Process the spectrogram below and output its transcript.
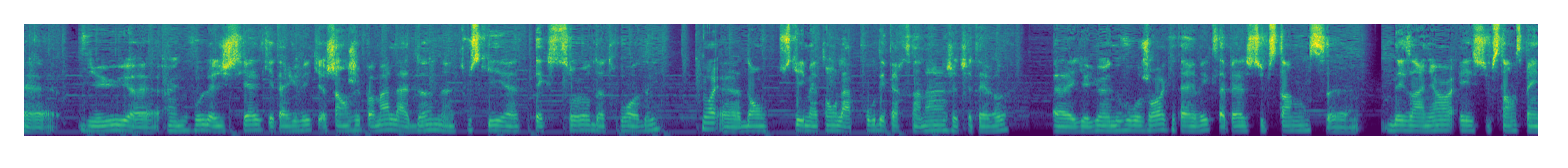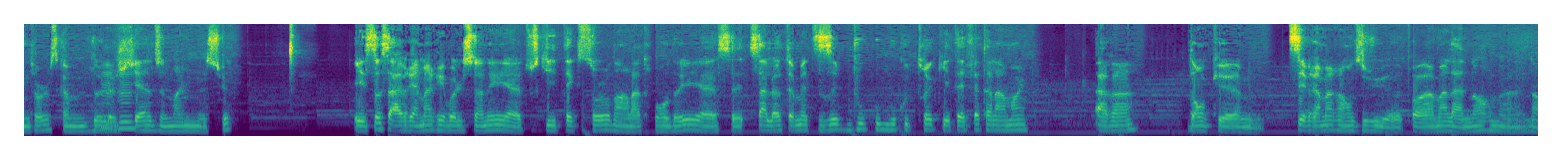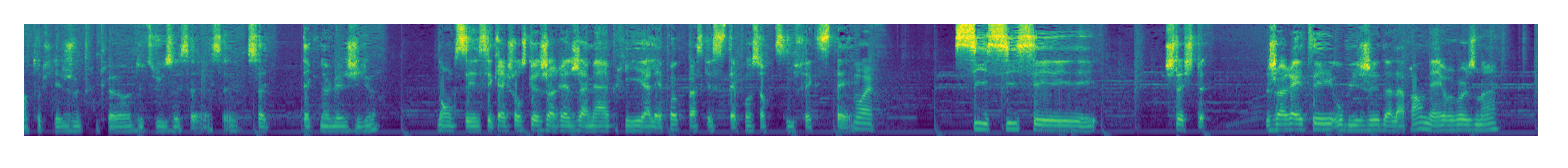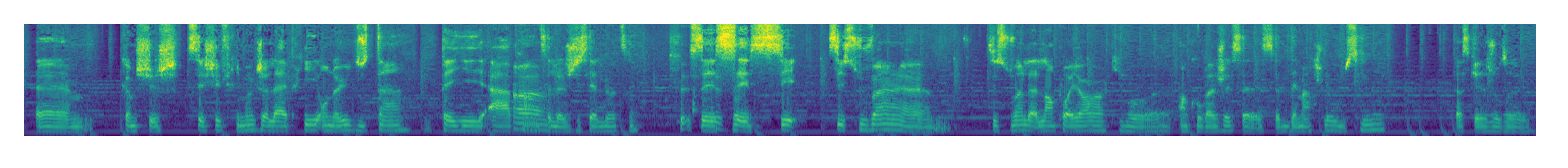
euh, il y a eu euh, un nouveau logiciel qui est arrivé qui a changé pas mal la donne, tout ce qui est euh, texture de 3D. Ouais. Euh, donc, tout ce qui est, mettons, la peau des personnages, etc. Euh, il y a eu un nouveau joueur qui est arrivé qui s'appelle Substance Designer et Substance Painter. C'est comme deux Mhm. logiciels d'une même suite. Et ça, ça a vraiment révolutionné euh, tout ce qui est texture dans la 3D. Euh, ça a automatisé beaucoup, beaucoup de trucs qui étaient faits à la main avant. Donc, euh, c'est vraiment rendu euh, probablement la norme euh, dans tous les jeux AAA d'utiliser ce- ce- cette technologie-là. Donc, c'est c'est quelque chose que j'aurais jamais appris à l'époque parce que c'était pas sorti. Fait que c'était Ouais. si si c'est j'aurais été obligé de l'apprendre mais heureusement euh, comme je- je- c'est chez Frima que je l'ai appris on a eu du temps payé à apprendre Ah. ce logiciel là C'est- c'est c'est- c'est c'est c'est souvent euh, c'est souvent le- l'employeur qui va euh, encourager ce- cette démarche là aussi là. parce que je veux dire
